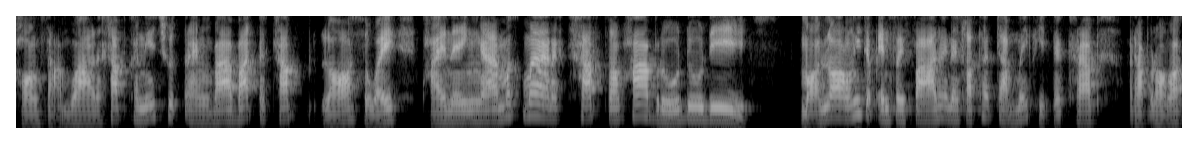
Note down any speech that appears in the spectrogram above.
คลองสามวานะครับ คันนี้ชุดแต่งบาบัสนะครับ ล้อสวย ภายในงามมากๆนะครับ สภาพหรูดูดี หมอนรองนี่จะเป็นไฟฟ้าด้วยนะครับ ถ้าจำไม่ผิดนะครับ รับรองว่า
